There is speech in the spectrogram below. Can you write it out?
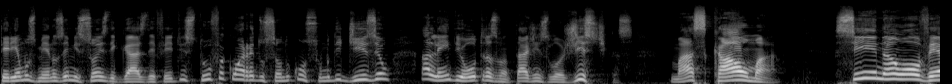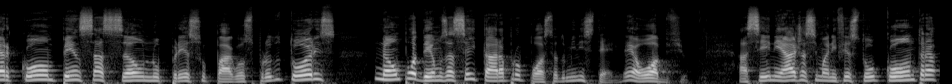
teríamos menos emissões de gás de efeito estufa com a redução do consumo de diesel, além de outras vantagens logísticas. Mas calma! Se não houver compensação no preço pago aos produtores, não podemos aceitar a proposta do Ministério. É óbvio. A CNA já se manifestou contra,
